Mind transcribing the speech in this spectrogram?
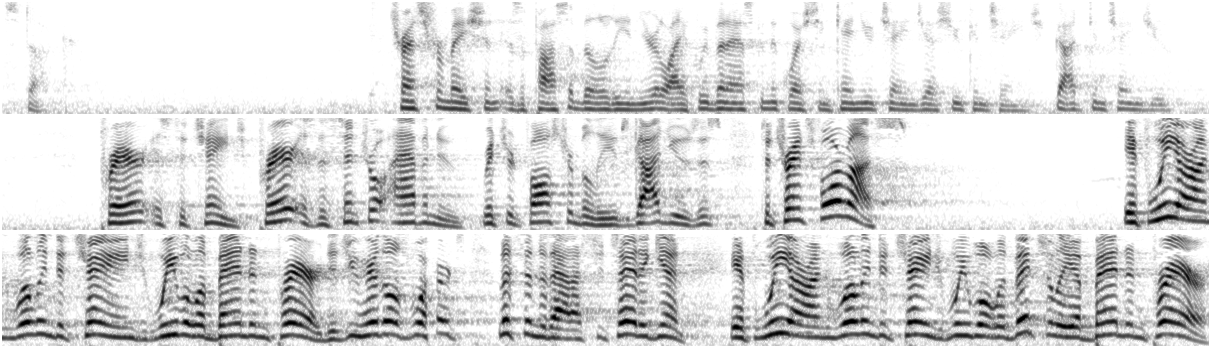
stuck. Transformation is a possibility in your life. We've been asking the question can you change? Yes, you can change. God can change you. Prayer is to change. Prayer is the central avenue Richard Foster believes God uses to transform us. If we are unwilling to change, we will abandon prayer. Did you hear those words? Listen to that. I should say it again. If we are unwilling to change, we will eventually abandon prayer.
